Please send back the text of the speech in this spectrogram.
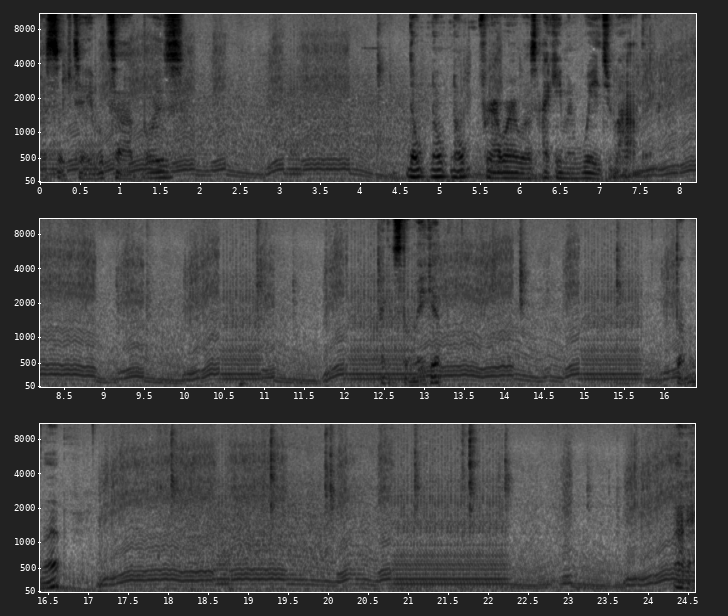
Massive tabletop, boys. Nope, nope, nope. Forgot where I was. I came in way too hot there. I can still make it. Double up. Okay.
